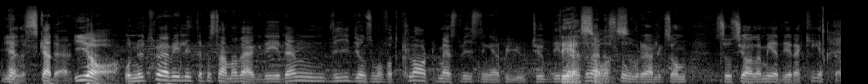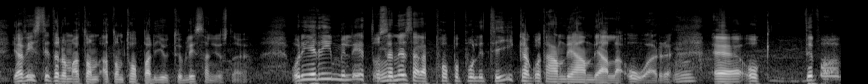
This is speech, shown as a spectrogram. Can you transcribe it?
Ja. älskade. Ja, Och nu tror jag vi är lite på samma väg. Det är den videon som har fått klart mest visningar på Youtube. Det är, Det är den som är den alltså. stora liksom, sociala medieraketen. jag visste inte de att, de, att de toppade Youtube-listan just nu. Och det är rimligt. Och sen är det så här pop och politik har gått hand i hand i alla år. Eh, och det var,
